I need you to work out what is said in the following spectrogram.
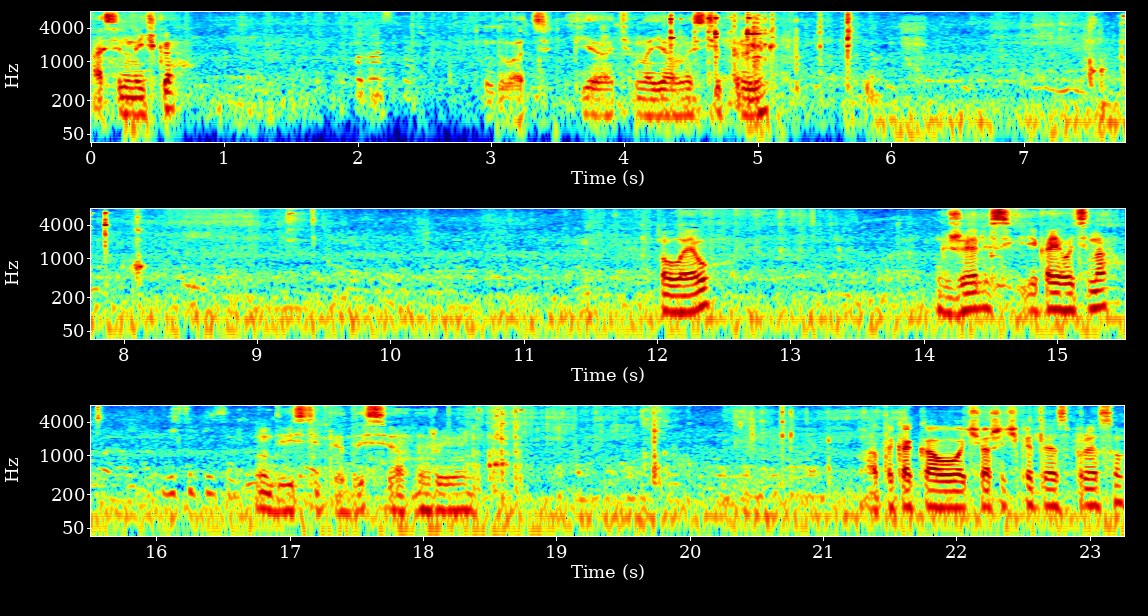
А сільничка? По 25. 25, в наявності 3. Лев. Гжеліс. Яка його ціна? 250. 250 гривень. А така кавова чашечка для еспресо?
